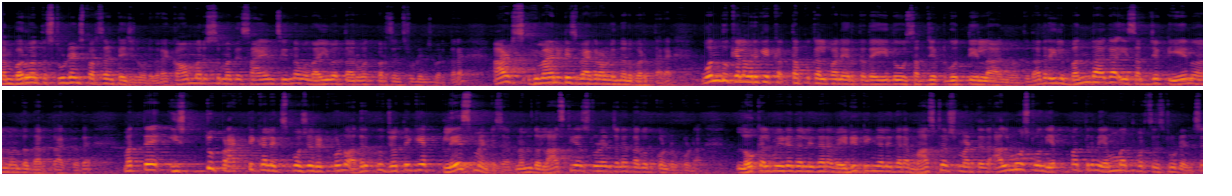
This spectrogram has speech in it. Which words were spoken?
ನಮ್ಮ ಬರುವಂಥ ಸ್ಟೂಡೆಂಟ್ಸ್ ಪರ್ಸೆಂಟೇಜ್ ನೋಡಿದ್ರೆ ಕಾಮರ್ಸ್ ಮತ್ತು ಸೈನ್ಸಿಂದ ಒಂದು ಐವತ್ತು, ಅರವತ್ತು ಪರ್ಸೆಂಟ್ ಸ್ಟೂಡೆಂಟ್ಸ್ ಬರ್ತಾರೆ. ಆರ್ಟ್ಸ್ ಹ್ಯುಮ್ಯಾನಿಟೀಸ್ ಬ್ಯಾಕ್ಗ್ರೌಂಡ್ ಇಂದ ಬರ್ತಾರೆ. ಒಂದು ಕೆಲವರಿಗೆ ತಪ್ಪು ಕಲ್ಪನೆ ಇರ್ತದೆ, ಇದು ಸಬ್ಜೆಕ್ಟ್ ಗೊತ್ತಿಲ್ಲ ಅನ್ನುವಂಥದ್ದು. ಆದರೆ ಇಲ್ಲಿ ಬಂದಾಗ ಈ ಸಬ್ಜೆಕ್ಟ್ ಏನು ಅನ್ನುವಂಥದ್ದು ಅರ್ಥ ಆಗ್ತದೆ. ಮತ್ತೆ ಇಷ್ಟು ಪ್ರಾಕ್ಟಿಕಲ್ ಎಕ್ಸ್ಪೋಜರ್ ಇಟ್ಕೊಂಡು ಅದಕ್ಕೂ ಜೊತೆಗೆ ಪ್ಲೇಸ್ಮೆಂಟ್ ಸರ್. ನಮ್ಮದು ಲಾಸ್ಟ್ ಇಯರ್ ಸ್ಟೂಡೆಂಟ್ಸ್ ತೆಗೆದುಕೊಂಡ್ರು ಕೂಡ. ಲೋಕಲ್ ಮೀಡಿಯಾದಲ್ಲಿದ್ದಾರೆ ಎಡಿಟಿಂಗಲ್ಲಿದ್ದಾರೆ ಮಾಸ್ಟರ್ಸ್ ಮಾಡ್ತಾ ಇದ್ದಾರೆ. ಆಲ್ಮೋಸ್ಟ್ ಒಂದು ಎಪ್ಪತ್ತರಿಂದ ಎಂಬತ್ತು ಪರ್ಸೆಂಟ್ ಸ್ಟೂಡೆಂಟ್ಸ್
